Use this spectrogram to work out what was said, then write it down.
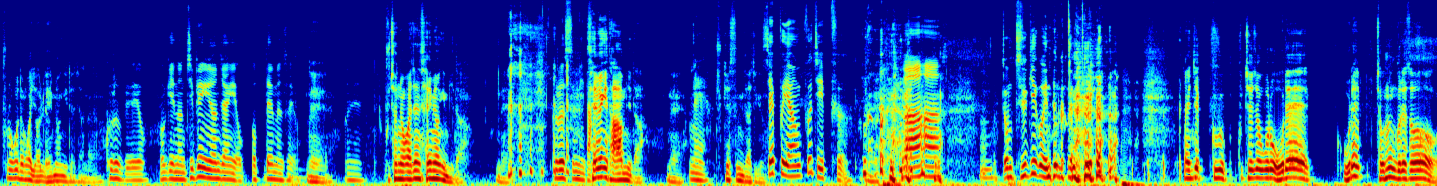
프로그래머가 14명이 되잖아요. 그러게요. 거기는 집행위원장이 없, 없다면서요. 네. 예. 부천 영화제는 3명입니다. 네. 그렇습니다. 세 명이 다 합니다. 네. 네. 죽겠습니다 지금. 셰프 영프 지프 아하 좀 죽이고 있는 것 같아요. 자 이제 그 구체적으로 올해 올해 저는 그래서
